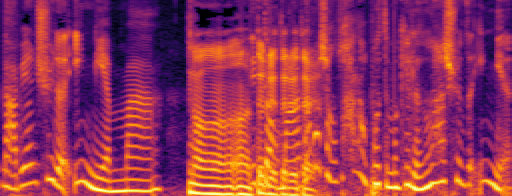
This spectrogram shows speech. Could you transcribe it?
哪边去了一年吗？嗯嗯嗯，你懂吗？对对对对对然后我，想说他老婆怎么可以忍受他去这一年？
